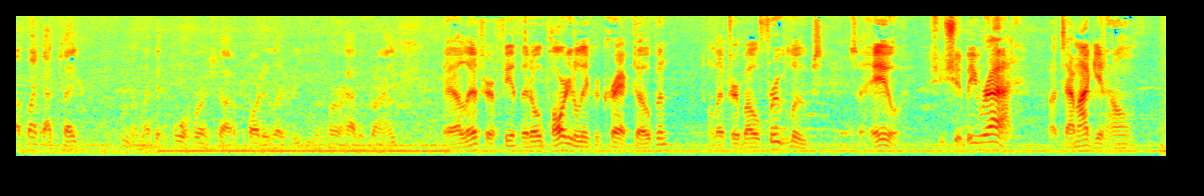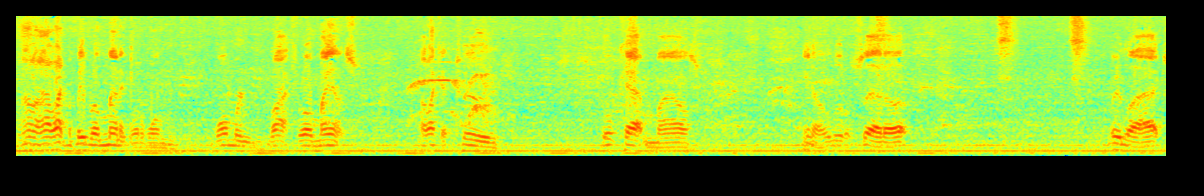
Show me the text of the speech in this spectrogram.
I think I'd take, you know, maybe pour her a shot of party liquor, you and her have a drink. Yeah, I left her a fifth of that old party liquor cracked open. I left her a bowl of Froot Loops. So, hell, she should be right by the time I get home. I, I like to be romantic with a woman. Woman likes romance. I like it too. Little cat and mouse. You know, a little setup. Relax.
